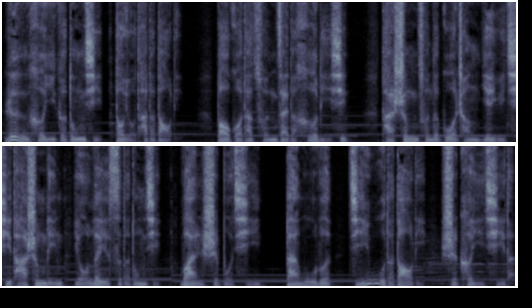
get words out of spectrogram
任何一个东西都有它的道理，包括它存在的合理性。它生存的过程也与其他生灵有类似的东西。万事不齐，但物论及物的道理是可以齐的。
